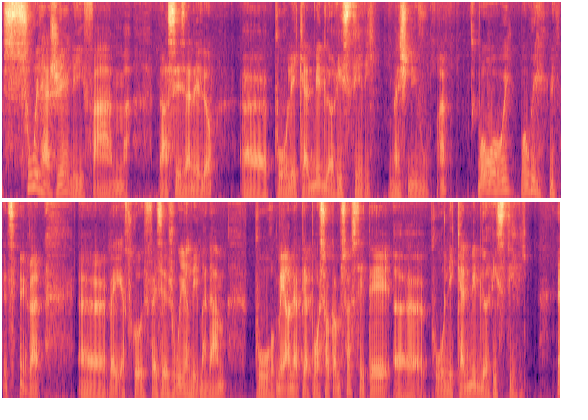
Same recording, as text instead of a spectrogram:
soulageaient les femmes dans ces années-là pour les calmer de leur hystérie. Imaginez-vous. Hein? Oui, oui, oui, oui, oui, les médecins. ben, en tout cas, ils faisaient jouir les madames pour. Mais on n'appelait pas ça comme ça, c'était pour les calmer de leur hystérie.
